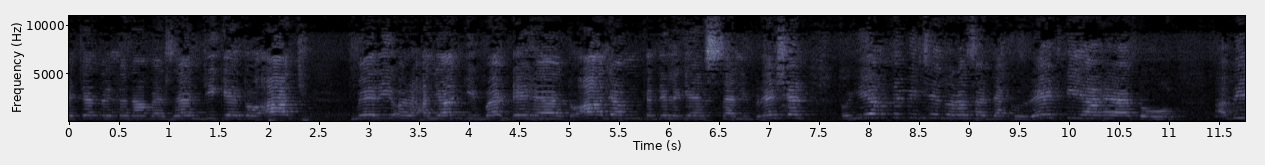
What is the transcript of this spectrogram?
मेरे चैनल का नाम है जैन जी के तो आज मेरी और अलियान की बर्थडे है तो आज हम करने लगे हैं सेलिब्रेशन तो ये हमने पीछे थोड़ा सा डेकोरेट किया है तो अभी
